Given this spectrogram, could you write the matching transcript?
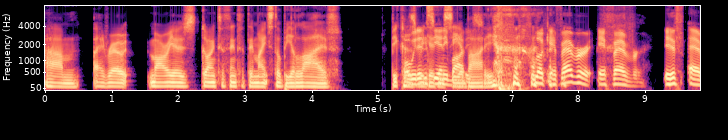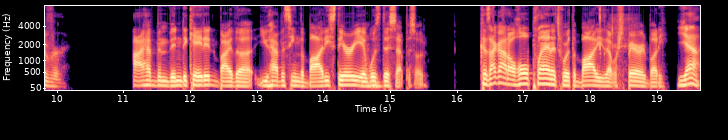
um, I wrote Mario's going to think that they might still be alive because Well, we didn't see any a body. Look, if ever, if ever, if ever, I have been vindicated by the you haven't seen the bodies theory, it Mhm. was this episode. Because I got a whole planet's worth of bodies that were spared, buddy. yeah,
